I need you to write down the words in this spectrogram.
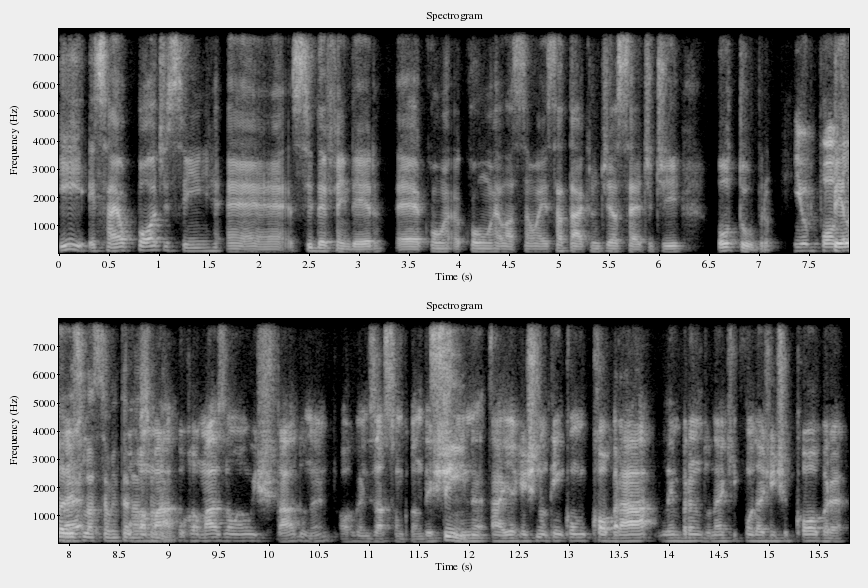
E Israel pode sim é, se defender é, com, com relação a esse ataque no dia 7 de outubro, E o ponto, pela né? legislação O Hamas, internacional. o Hamas não é um Estado, né? Organização Sim, clandestina. Aí a gente não tem como cobrar, lembrando, né, que quando a gente cobra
